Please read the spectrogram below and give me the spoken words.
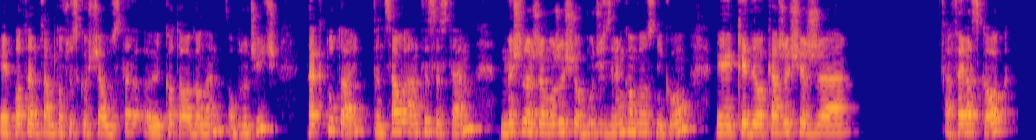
e, potem tam to wszystko chciał e, kota ogonem obrócić. Tak tutaj ten cały antysystem myślę, że może się obudzić z ręką wąsniku, kiedy okaże się, że afera Skok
